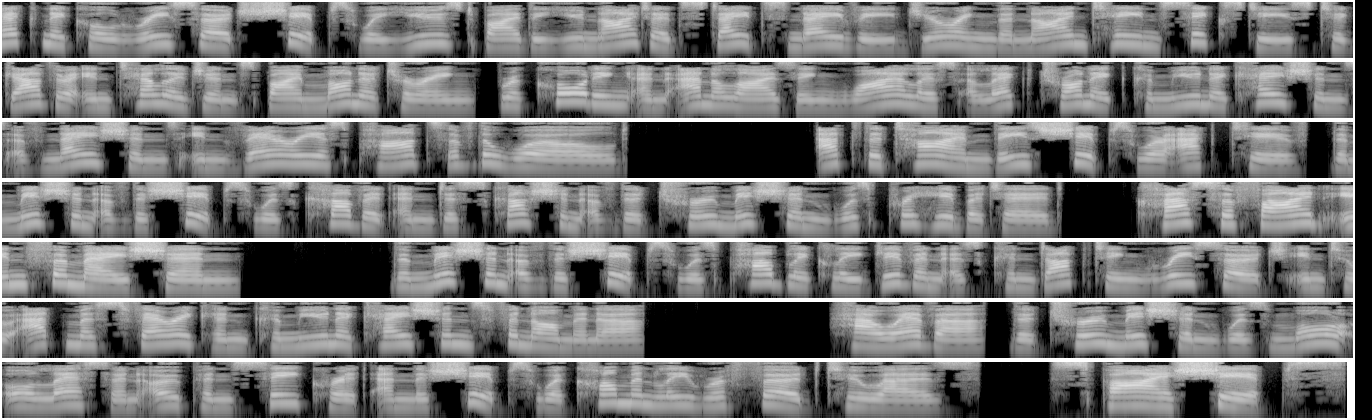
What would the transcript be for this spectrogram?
technical research ships were used by the United States Navy during the 1960s to gather intelligence by monitoring, recording and analyzing wireless electronic communications of nations in various parts of the world. At the time these ships were active, the mission of the ships was covered and discussion of the true mission was prohibited. Classified information the mission of the ships was publicly given as conducting research into atmospheric and communications phenomena. However, the true mission was more or less an open secret and the ships were commonly referred to as spy ships.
